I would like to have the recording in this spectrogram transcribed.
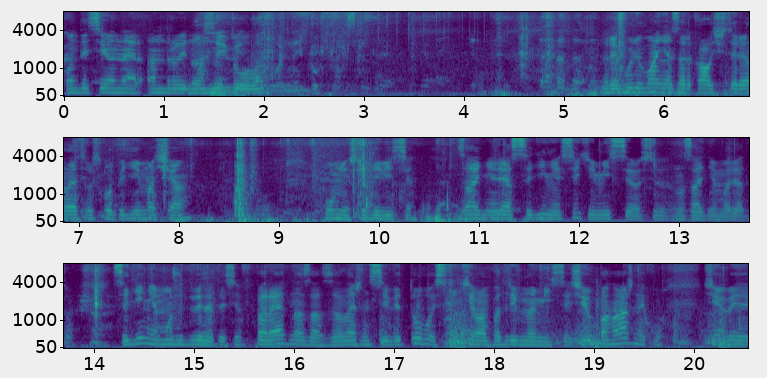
кондиціонер, Android магнітола, регулювання зеркал 4 електросклопідіймача. Повністю дивіться. Задній ряд сидіння, стільки місця ось на задньому ряду. Сидіння можуть двигатися вперед-назад, в залежності від того, скільки вам потрібно місця. Чи в багажнику, чи ви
